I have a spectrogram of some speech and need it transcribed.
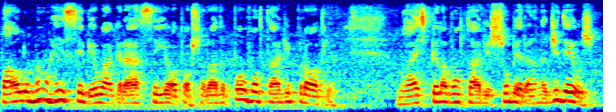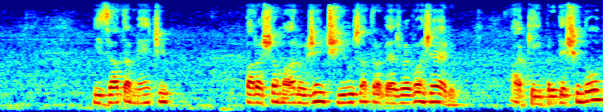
Paulo não recebeu a graça e o apostolado por vontade própria, mas pela vontade soberana de Deus, exatamente para chamar os gentios através do evangelho. A quem predestinou,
